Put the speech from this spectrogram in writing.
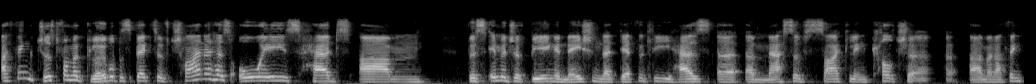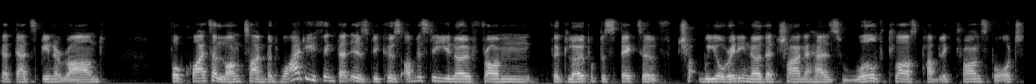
I think just from a global perspective, China has always had um, this image of being a nation that definitely has a, a massive cycling culture. Um, and I think that that's been around for quite a long time. But why do you think that is? Because obviously, you know, from the global perspective, we already know that China has world class public transport.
